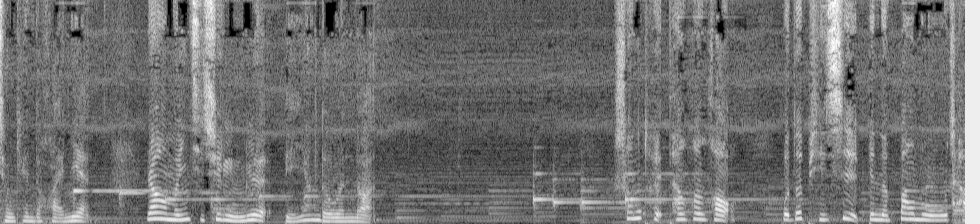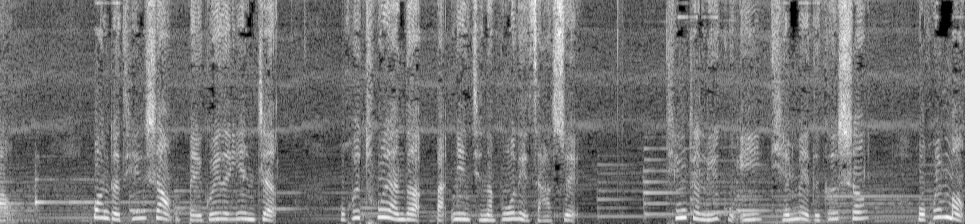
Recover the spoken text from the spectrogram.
秋天的怀念》，让我们一起去领略别样的温暖。双腿瘫痪后，我的脾气变得暴怒无常。望着天上北归的雁阵，我会突然的把面前的玻璃砸碎；听着李谷一甜美的歌声，我会猛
